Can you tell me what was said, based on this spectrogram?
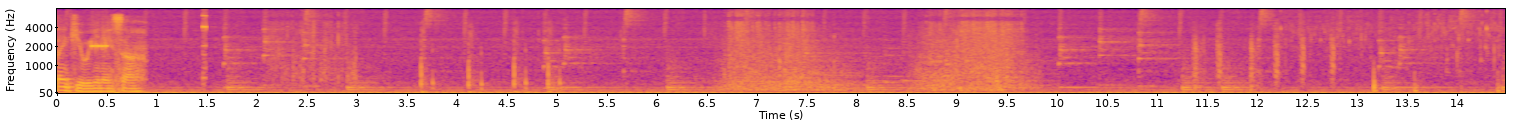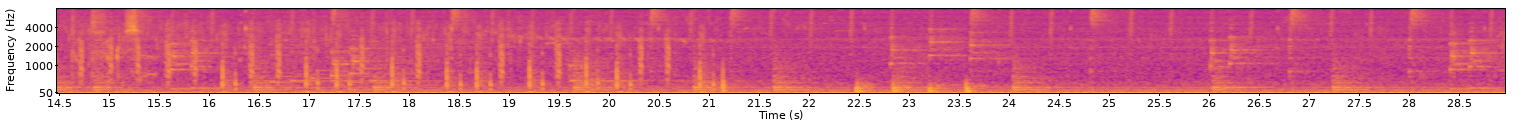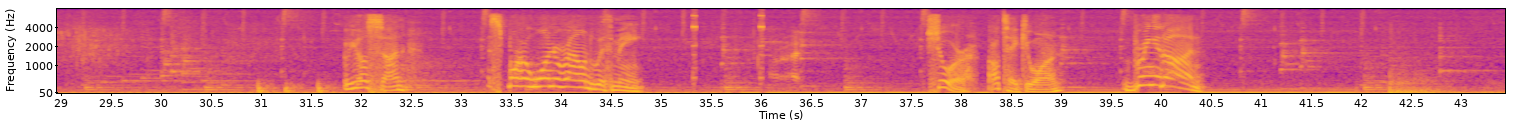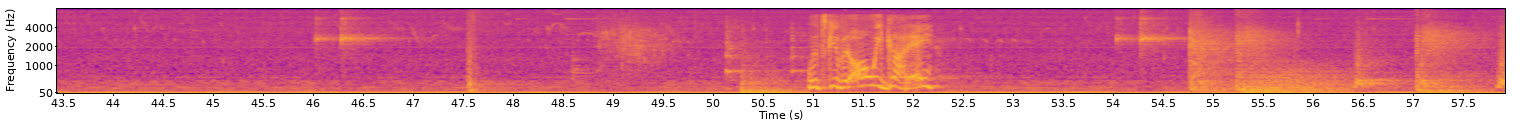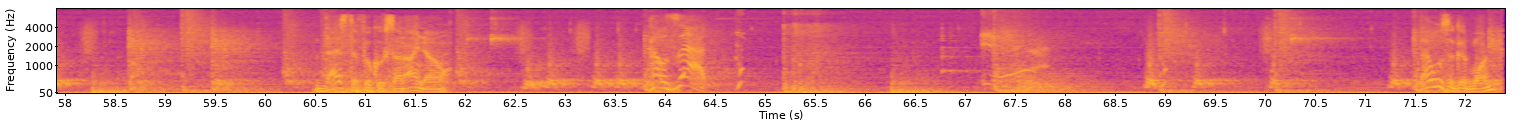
Thank you, Ine-san. Ryo-san, spar one round with me. Alright. Sure, I'll take you on. Bring it on! Let's give it all we got, eh? That's the Fuku-san I know. How's that? That was a good one.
